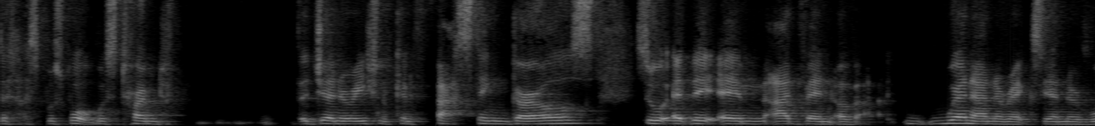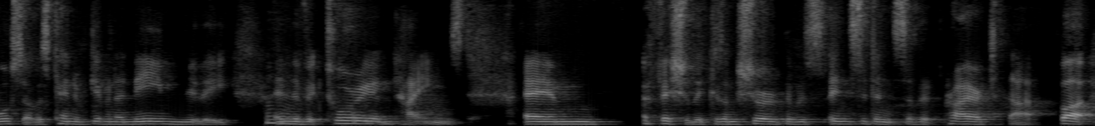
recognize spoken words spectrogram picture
I suppose what was termed the generation of kind of fasting girls. So at the um, advent of when anorexia nervosa was kind of given a name really mm-hmm. in the mm-hmm. Victorian times, um, officially, because I'm sure there was incidents of it prior to that. But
